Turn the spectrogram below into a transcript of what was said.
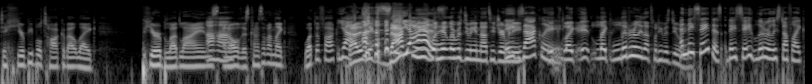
to hear people talk about like pure bloodlines Uh-huh. and all of this kind of stuff. I'm like, what the fuck? Yeah. That is exactly Yes. what Hitler was doing in Nazi Germany. Exactly. It- like it like literally that's what he was doing. And they say this. They say literally stuff like,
